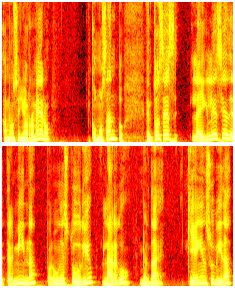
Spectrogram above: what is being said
a Monseñor Romero como santo. Entonces, la iglesia determina por un estudio largo, ¿verdad?, quién en su vida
